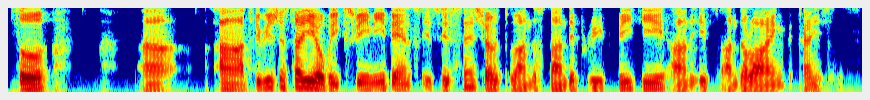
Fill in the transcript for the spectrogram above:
So uh, an attribution study of extreme events is essential to understand the predictability and its underlying mechanisms.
